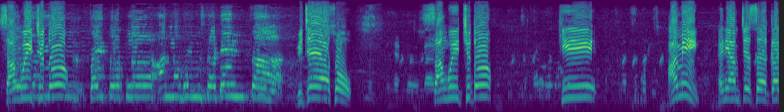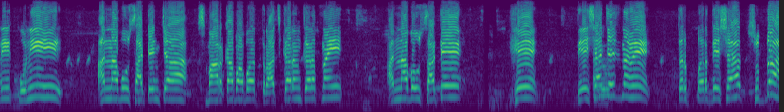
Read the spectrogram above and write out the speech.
सांगू इच्छितो साहित्यरत्न अण्णाभाऊ साठेंचा. विजय असो. सांगू इच्छितो की आम्ही आणि आमचे सहकारी कोणीही अण्णाभाऊ साठेंच्या स्मारकाबाबत राजकारण करत नाही. अण्णाभाऊ साठे हे देशाचेच नव्हे तर परदेशात सुद्धा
